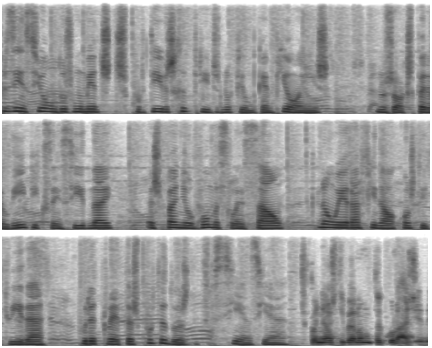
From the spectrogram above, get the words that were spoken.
presenciou um dos momentos desportivos referidos no filme Campeões. Nos Jogos Paralímpicos em Sydney, a Espanha levou uma seleção que não era afinal constituída por atletas portadores de deficiência. Os espanhóis tiveram muita coragem,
